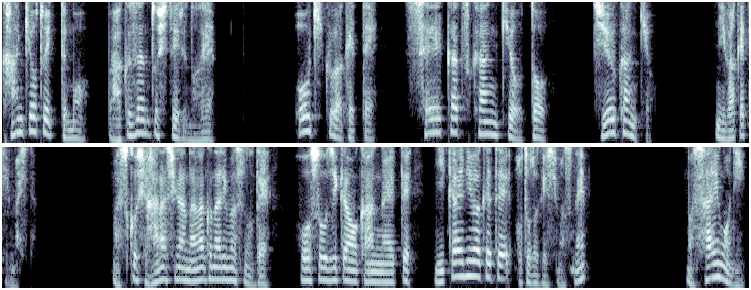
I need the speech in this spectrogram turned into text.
環境といっても漠然としているので、大きく分けて生活環境と住環境に分けてみました。まあ、少し話が長くなりますので、放送時間を考えて2回に分けてお届けしますね。まあ、最後に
